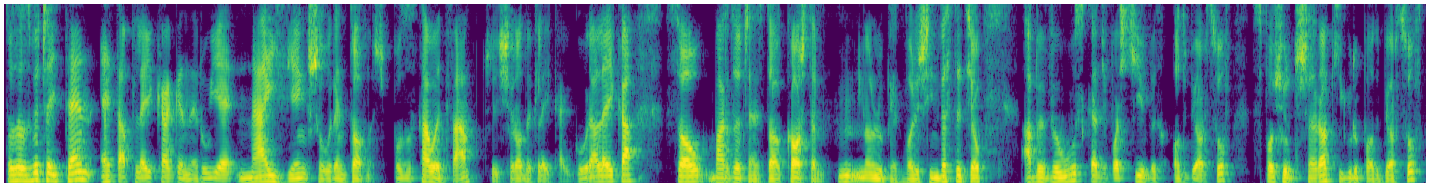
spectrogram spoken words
To zazwyczaj ten etap lejka generuje największą rentowność. Pozostałe dwa, czyli środek lejka i góra lejka, są bardzo często kosztem, no lub jak wolisz inwestycją, aby wyłuskać właściwych odbiorców spośród szerokiej grupy odbiorców,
